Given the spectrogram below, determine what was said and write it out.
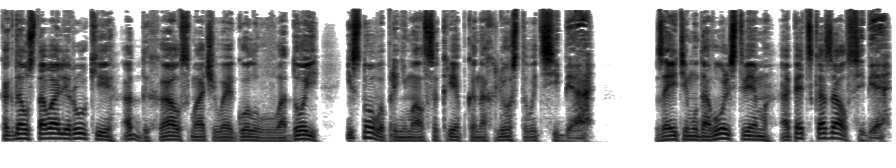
Когда уставали руки, отдыхал, смачивая голову водой, и снова принимался крепко нахлестывать себя. За этим удовольствием опять сказал себе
